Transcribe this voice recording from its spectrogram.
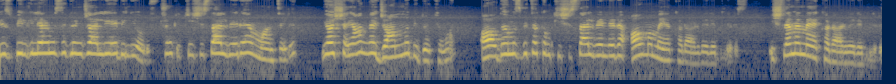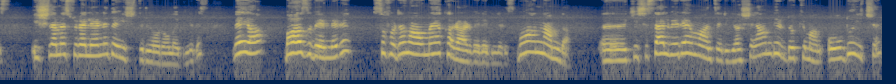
biz bilgilerimizi güncelleyebiliyoruz. Çünkü kişisel veri envanteri yaşayan ve canlı bir doküman. Aldığımız bir takım kişisel verileri almamaya karar verebiliriz. İşlememeye karar verebiliriz. İşleme sürelerini değiştiriyor olabiliriz. Veya bazı verileri sıfırdan almaya karar verebiliriz. Bu anlamda e, kişisel veri envanteri yaşayan bir doküman olduğu için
